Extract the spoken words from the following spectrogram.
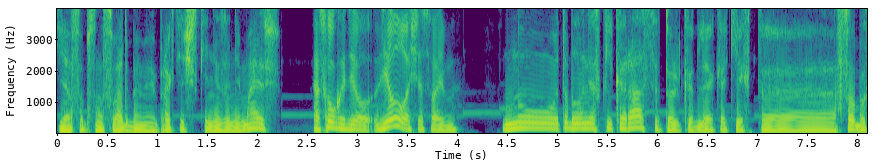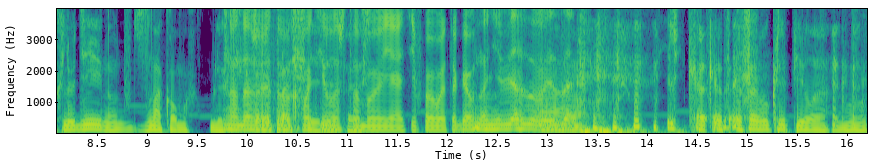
я, собственно, свадьбами практически не занимаюсь. А сколько делал? Делал вообще свадьбы? Ну, это было несколько раз, и только для каких-то особых людей, ну, знакомых, близких. Но даже этого просили, хватило, то есть, чтобы я, типа, в это говно не ввязываюсь, да? Или как это, это? это укрепило ну,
